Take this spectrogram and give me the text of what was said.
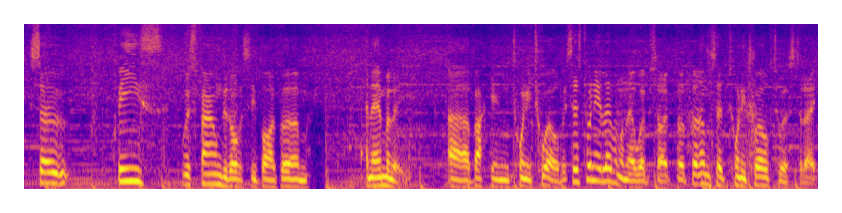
so, Bees was founded obviously by Burm and Emily uh, back in 2012. It says 2011 on their website, but Burm said 2012 to us today.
